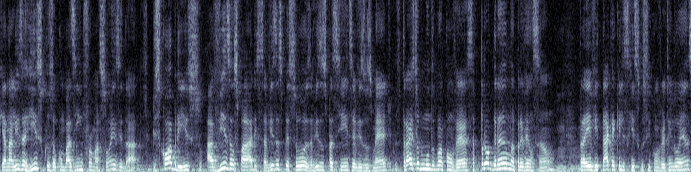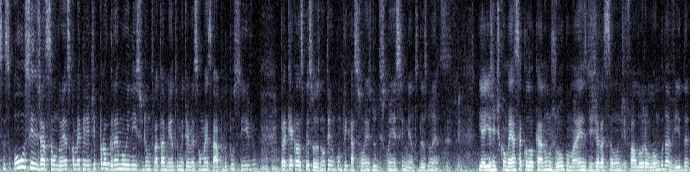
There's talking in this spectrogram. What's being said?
que analisa riscos com base em informações e dados, descobre isso, avisa os pares, avisa as pessoas, avisa os pacientes, avisa os médicos, traz todo mundo para uma conversa, programa a prevenção uhum. Para evitar que aqueles riscos se convertam em doenças, ou se eles já são doenças, como é que a gente programa o início de um tratamento, uma intervenção mais rápido possível, uhum. para que aquelas pessoas não tenham complicações do desconhecimento das doenças. Perfeito. E aí a gente começa a colocar num jogo mais de geração de valor ao longo da vida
